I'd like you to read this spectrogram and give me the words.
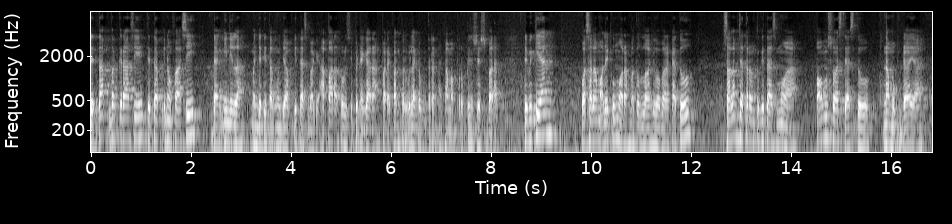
tetap berkreasi, tetap inovasi, dan inilah menjadi tanggung jawab kita sebagai aparatur sipil negara pada kantor wilayah Kementerian Agama Provinsi Barat. Demikian, wassalamualaikum warahmatullahi wabarakatuh. Salam sejahtera untuk kita semua. Om Swastiastu, Namo Buddhaya,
